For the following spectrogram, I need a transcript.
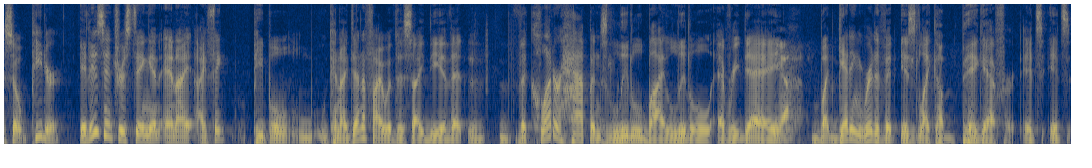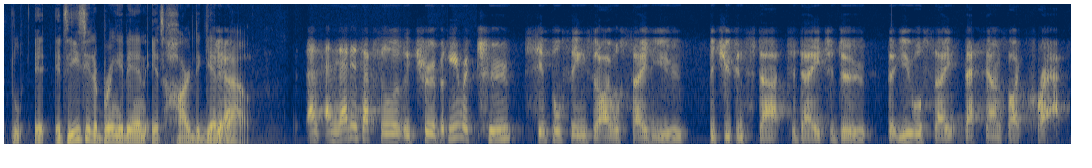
So, Peter, it is interesting, and, and I, I think people can identify with this idea that the clutter happens little by little every day, yeah. but getting rid of it is like a big effort. It's it's it's easy to bring it in, it's hard to get yeah. it out. And, and that is absolutely true. But here are two simple things that I will say to you that you can start today to do that you will say, that sounds like crap.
